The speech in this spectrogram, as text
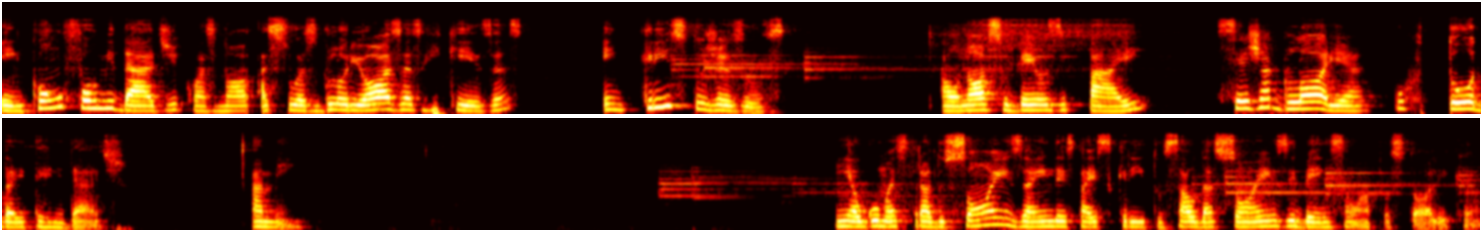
em conformidade com as, as suas gloriosas riquezas em Cristo Jesus. Ao nosso Deus e Pai, seja glória por toda a eternidade. Amém. Em algumas traduções ainda está escrito saudações e bênção apostólica.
